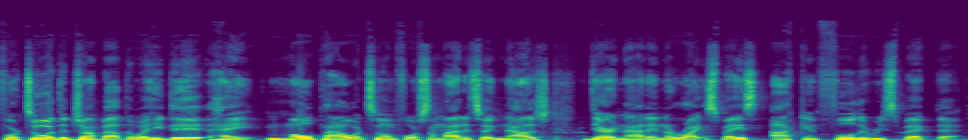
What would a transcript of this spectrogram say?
for Tua to jump out the way he did, hey, more power to him. For somebody to acknowledge they're not in the right space, I can fully respect that.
